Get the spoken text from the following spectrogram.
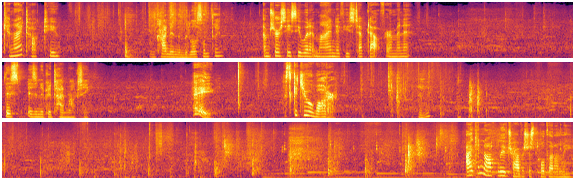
can I talk to you? I'm kind of in the middle of something. I'm sure Cece wouldn't mind if you stepped out for a minute. This isn't a good time, Roxie. Hey, let's get you a water. Mm-hmm. I cannot believe Travis just pulled that on me.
